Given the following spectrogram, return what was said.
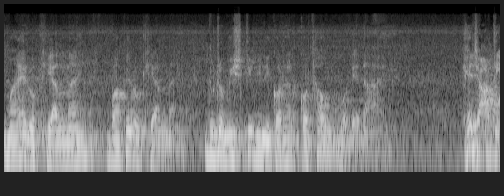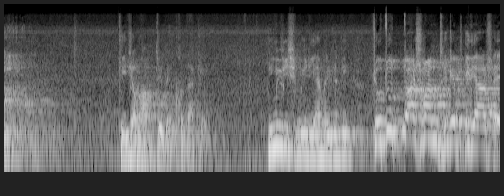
মায়েরও খেয়াল নাই, বাপেরও খেয়াল নাই। দুটো মিষ্টি বিলি করার কথাও মনে নাই। হে জাতি, কি জবাব দেবে খোদাকে? ইংলিশ মিডিয়ামে যদি চতুর্থ আসমান থেকে ফিরে আসে,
